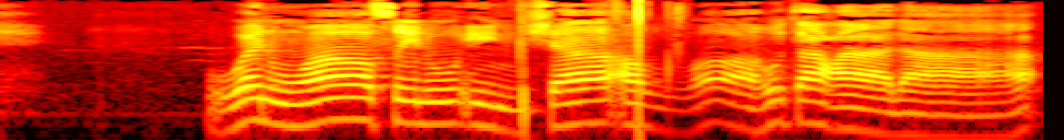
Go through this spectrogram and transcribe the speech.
ونواصل إن شاء الله تعالى.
